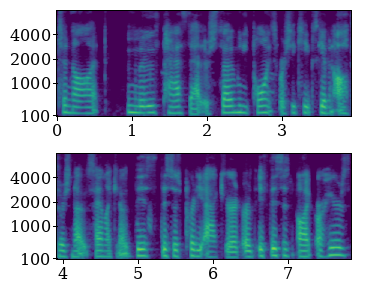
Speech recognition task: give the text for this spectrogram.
to not move past that. There's so many points where she keeps giving author's notes saying like, you know, this this is pretty accurate or if this is like or here's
